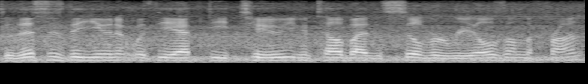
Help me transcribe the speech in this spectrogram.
So this is the unit with the FD2. You can tell by the silver reels on the front.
